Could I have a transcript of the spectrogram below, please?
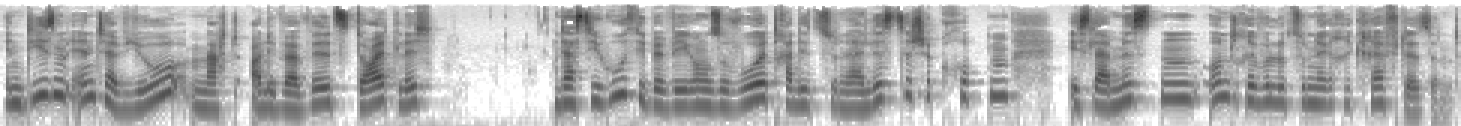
In diesem Interview macht Oliver Wills deutlich, dass die Houthi-Bewegung sowohl traditionalistische Gruppen, Islamisten und revolutionäre Kräfte sind.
